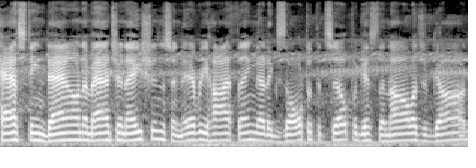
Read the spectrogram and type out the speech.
casting down imaginations and every high thing that exalteth itself against the knowledge of God,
